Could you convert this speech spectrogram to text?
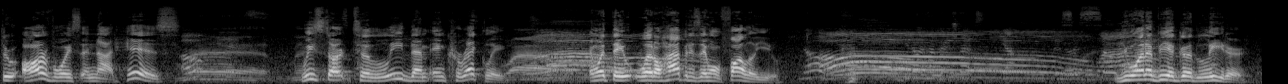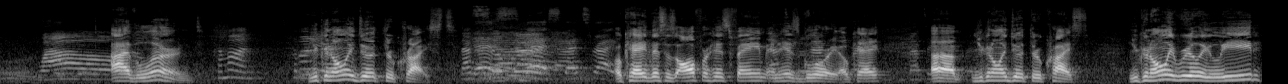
through our voice and not His, we start to lead them incorrectly. And what they what'll happen is they won't follow you. You want to be a good leader. Wow. I've learned Come on. Come on. you can only do it through Christ. That's Yes, so good. yes, that's right. Okay, this is all for His fame and His glory. Okay, uh, you can only do it through Christ. You can only really lead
